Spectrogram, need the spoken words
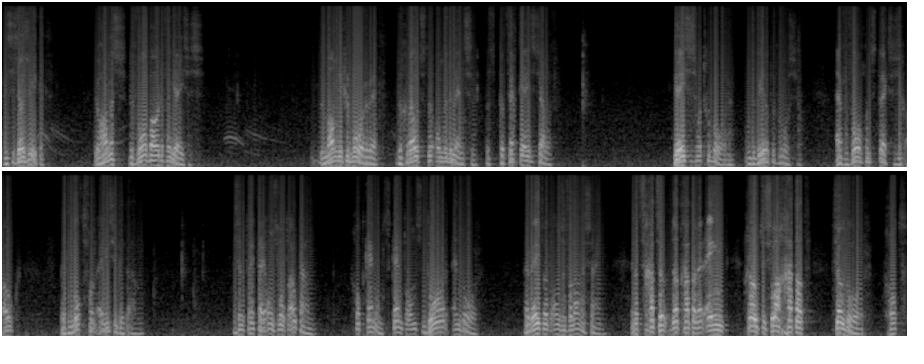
Dus zo zie ik het. Johannes, de voorbode van Jezus. De man die geboren werd. De grootste onder de mensen. Dat, dat zegt Jezus zelf. Jezus wordt geboren om de wereld te verlossen. En vervolgens trekt ze zich ook het lot van Elisabeth aan. En zo trekt hij ons lot ook aan. God kent ons, kent ons door en door. Hij weet wat onze verlangens zijn. En dat gaat, zo, dat gaat dan in één grote slag gaat dat zo door. God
